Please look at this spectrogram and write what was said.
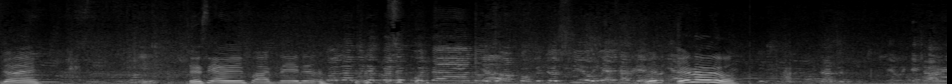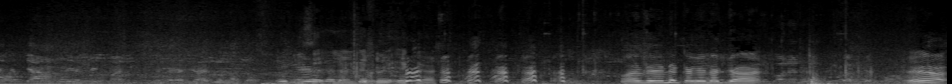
Diyan eh. Kasi ay fat na yun. Yan, yan ano? Decorate it, yeah. Hindi, hindi kayo nagka. Yeah.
